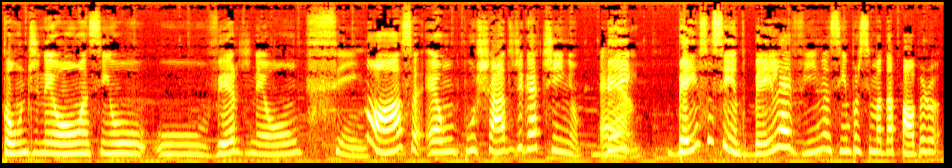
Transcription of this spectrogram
tom de neon, assim, o, o verde neon. Sim. Nossa, é um puxado de gatinho. É. Bem, bem sucinto, bem levinho, assim, por cima da pálpebra.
